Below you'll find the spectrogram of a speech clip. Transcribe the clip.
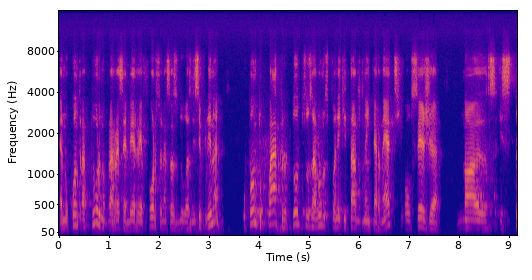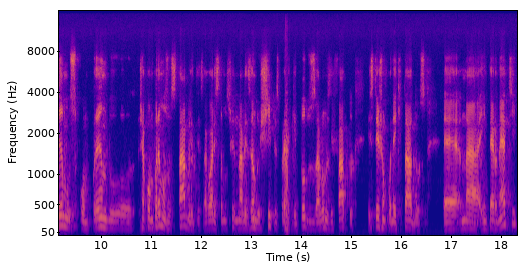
é, no contraturno para receber reforço nessas duas disciplinas. O ponto 4, todos os alunos conectados na internet, ou seja, nós estamos comprando, já compramos os tablets, agora estamos finalizando os chips para que todos os alunos, de fato, estejam conectados é, na internet.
